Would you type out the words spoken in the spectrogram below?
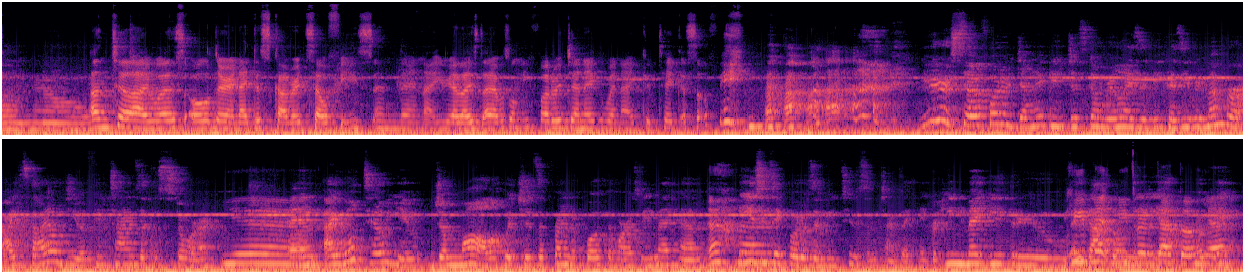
Oh no. until I was older and I discovered selfies, and then I realized that I was only photogenic when I could take a selfie. You're so photogenic, you just don't realize it because you remember I styled you a few times at the store. yeah. And I will tell you, Jamal, which is a friend of both of ours, we met him. He used uh-huh. to take photos of you too sometimes, I think. Or he met you through He met me through El Gato, okay. yeah.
